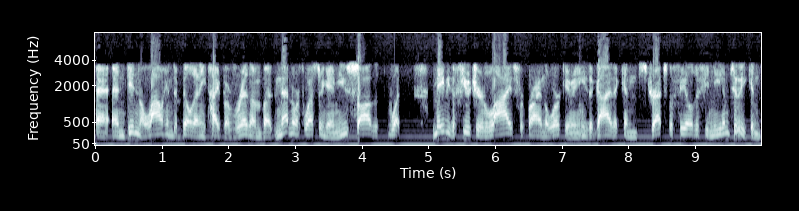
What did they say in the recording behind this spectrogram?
and, and didn't allow him to build any type of rhythm. But in that Northwestern game, you saw that what maybe the future lies for Brian Lewerke. I mean, he's a guy that can stretch the field if you need him to. He can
